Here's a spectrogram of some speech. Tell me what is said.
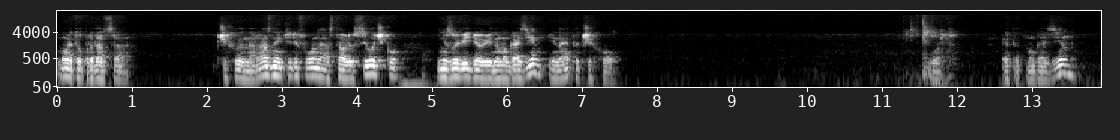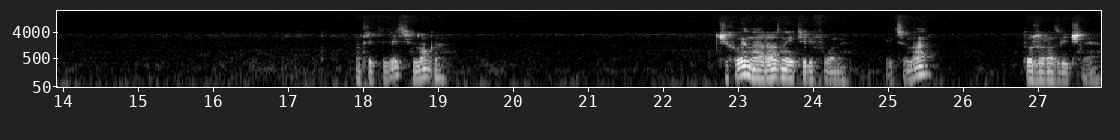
Ну, это у продавца чехлы на разные телефоны. Оставлю ссылочку внизу видео и на магазин, и на этот чехол. Вот этот магазин. Смотрите, здесь много чехлы на разные телефоны. И цена тоже различная.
